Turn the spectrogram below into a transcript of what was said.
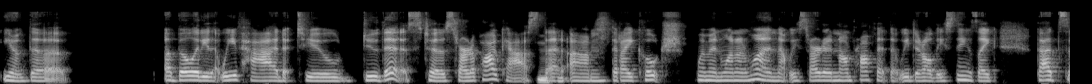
you know, the ability that we've had to do this to start a podcast mm-hmm. that um that I coach women one on one that we started a nonprofit that we did all these things. Like that's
